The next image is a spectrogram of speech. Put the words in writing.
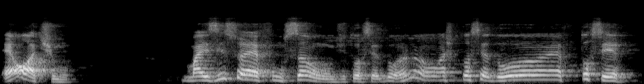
é ótimo. Mas isso é função de torcedor? Não, acho que torcedor é torcer.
